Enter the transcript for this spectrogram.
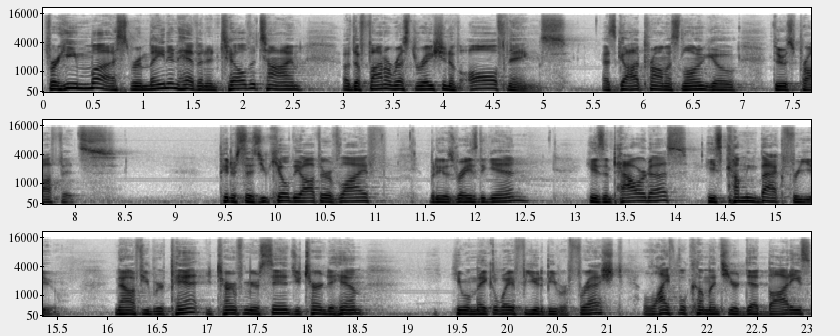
For he must remain in heaven until the time of the final restoration of all things, as God promised long ago through his prophets. Peter says, You killed the author of life, but he was raised again. He's empowered us, he's coming back for you. Now, if you repent, you turn from your sins, you turn to Him, He will make a way for you to be refreshed. Life will come into your dead bodies,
